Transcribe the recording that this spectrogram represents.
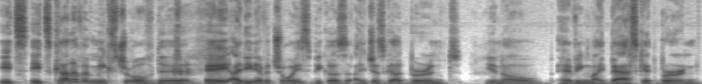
it's it's kind of a mixture of the a. I didn't have a choice because I just got burned. You know, having my basket burn,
